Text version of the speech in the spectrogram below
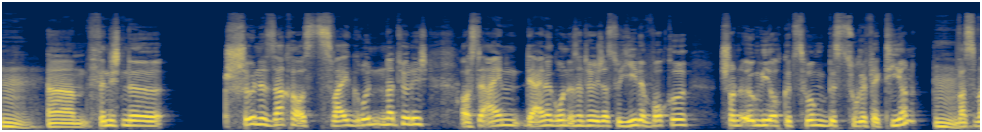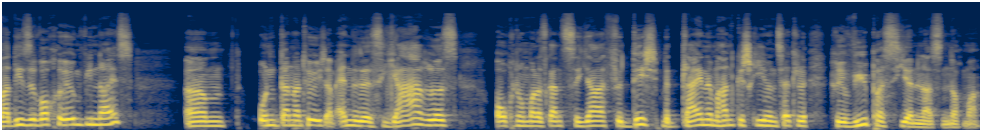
Mhm. Ähm, Finde ich eine schöne Sache aus zwei Gründen natürlich. Aus der einen, der eine Grund ist natürlich, dass du jede Woche schon irgendwie auch gezwungen bist zu reflektieren. Mhm. Was war diese Woche irgendwie nice? Ähm, und dann natürlich am Ende des Jahres auch nochmal das ganze Jahr für dich mit deinem handgeschriebenen Zettel Revue passieren lassen nochmal.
